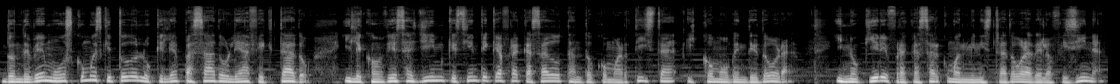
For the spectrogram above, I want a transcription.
donde vemos cómo es que todo lo que le ha pasado le ha afectado, y le confiesa a Jim que siente que ha fracasado tanto como artista y como vendedora, y no quiere fracasar como administradora de la oficina.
